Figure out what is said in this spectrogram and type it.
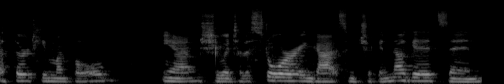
a 13 month old and she went to the store and got some chicken nuggets and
